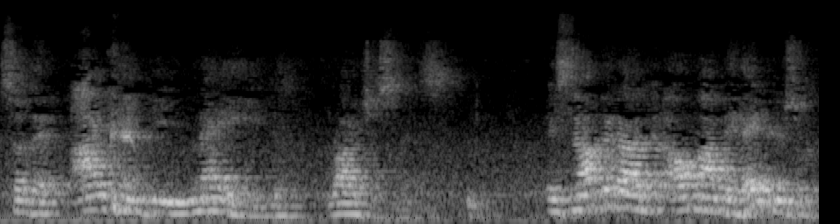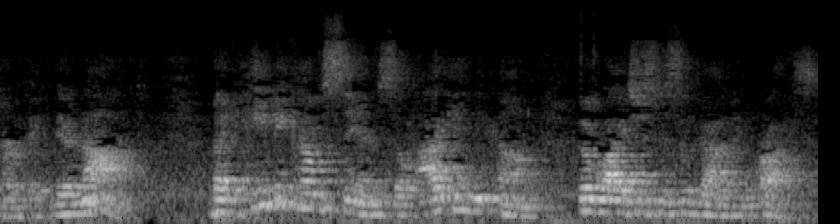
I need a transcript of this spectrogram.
so that I can be made righteousness. It's not that I, all my behaviors are perfect, they're not. But He becomes sin so I can become the righteousness of God in Christ.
